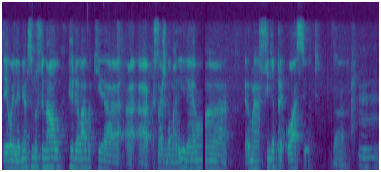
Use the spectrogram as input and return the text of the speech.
deu elementos e no final revelava que a, a, a personagem da Marília era uma, era uma filha precoce da, uhum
